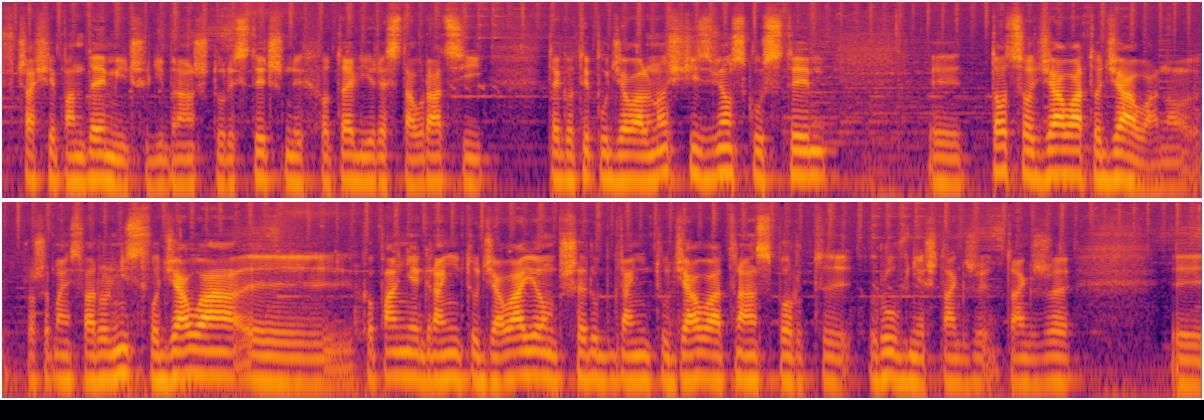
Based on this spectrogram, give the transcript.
w czasie pandemii, czyli branż turystycznych, hoteli, restauracji. tego typu działalności. W związku z tym to, co działa, to działa. No, proszę Państwa, rolnictwo działa, y, kopalnie granitu działają, przerób granitu działa, transport y, również, także, także y,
